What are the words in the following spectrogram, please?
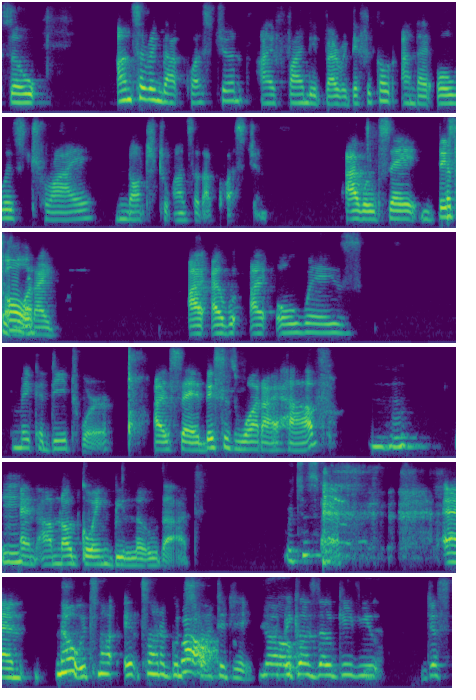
so answering that question i find it very difficult and i always try not to answer that question i will say this At is all. what i I, I, w- I always make a detour. I say, this is what I have, mm-hmm. mm. and I'm not going below that. Which is fair. and no, it's not. It's not a good well, strategy no. because they'll give you just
